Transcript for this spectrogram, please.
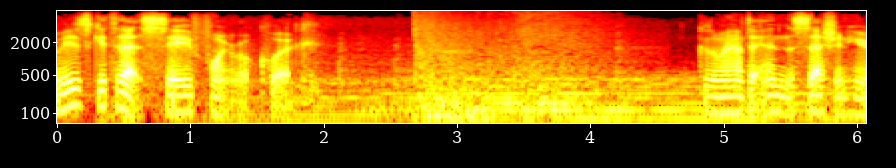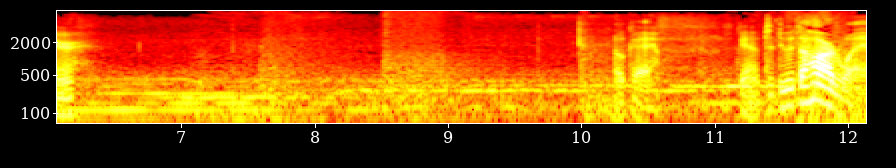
Let me just get to that save point real quick. Because I'm going to have to end the session here. Okay. I'm going to have to do it the hard way.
